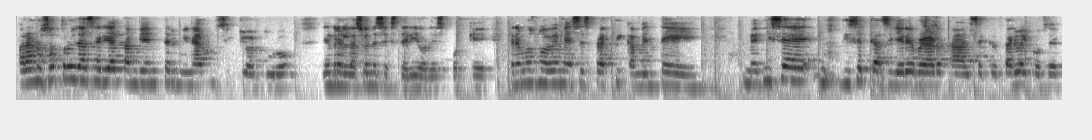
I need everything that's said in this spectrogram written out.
para nosotros ya sería también terminar un ciclo, Arturo, en relaciones exteriores, porque tenemos nueve meses prácticamente, me dice, dice el canciller Ebrard al secretario Alcocer,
